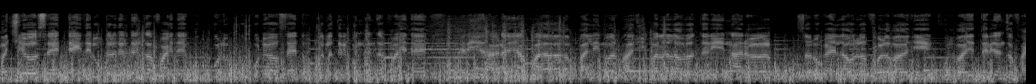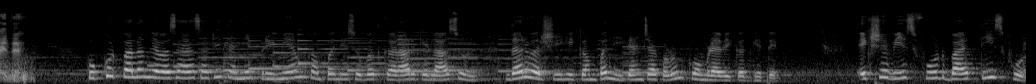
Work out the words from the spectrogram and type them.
मच्छी व्यवसाय त्याही जरी उतरलं तरी त्यांचा फायदा आहे. कुक्कुट कुक्कुट व्यवसायात उतरलं तरी पण त्यांचा फायदा आहे. तरी झाडं या पा पालींवर भाजीपाला लावलं तरी नारळ सर्व काही लावलं फळभाजी फुलभाजी तरी त्यांचा फायदा आहे. कुक्कुटपालन व्यवसायासाठी त्यांनी प्रीमियम कंपनीसोबत करार केला असून दरवर्षी ही कंपनी त्यांच्याकडून कोंबड्या विकत घेते. एकशे वीस फूट बाय तीस फूट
